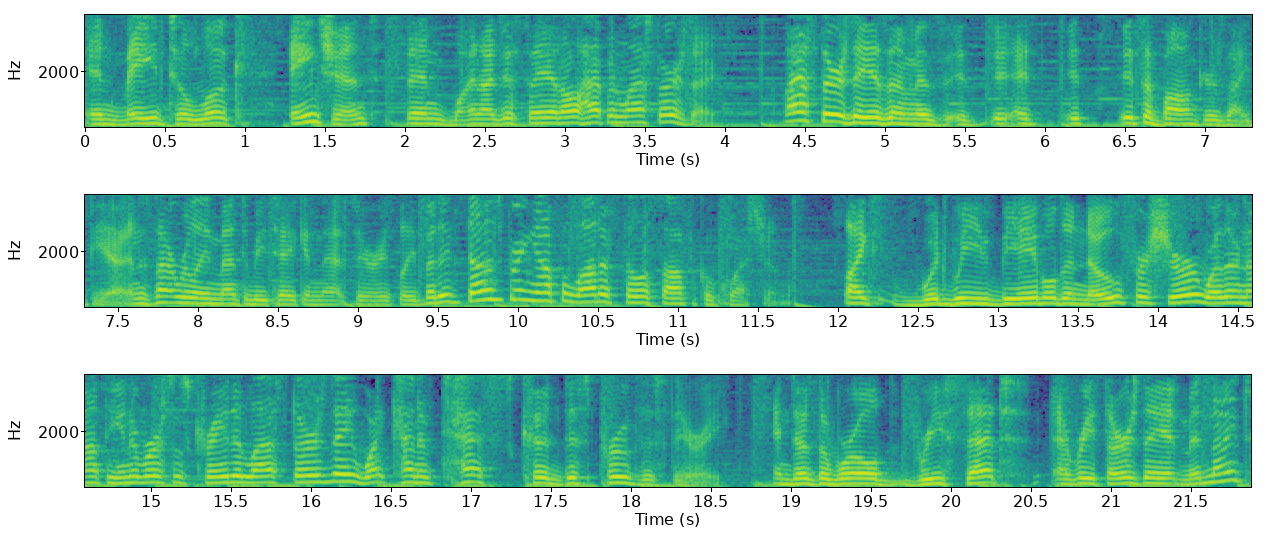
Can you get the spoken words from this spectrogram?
and made to look ancient, then why not just say it all happened last Thursday? Last Thursdayism is, is it, it, it's a bonkers idea, and it's not really meant to be taken that seriously, but it does bring up a lot of philosophical questions. Like, would we be able to know for sure whether or not the universe was created last Thursday? What kind of tests could disprove this theory? And does the world reset every Thursday at midnight?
